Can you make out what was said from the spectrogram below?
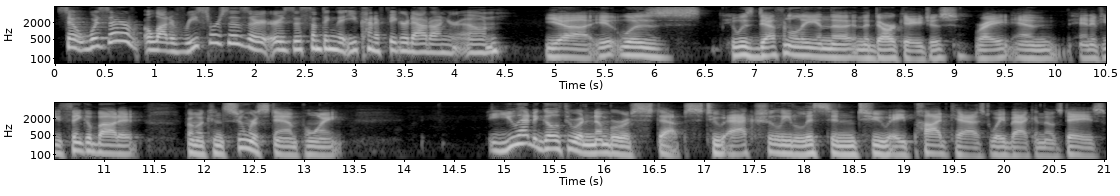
So, was there a lot of resources, or, or is this something that you kind of figured out on your own? Yeah, it was. It was definitely in the in the dark ages, right? And and if you think about it from a consumer standpoint, you had to go through a number of steps to actually listen to a podcast way back in those days.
